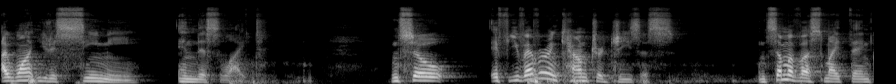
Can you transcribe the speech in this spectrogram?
I want you to see me in this light. And so, if you've ever encountered Jesus, and some of us might think,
